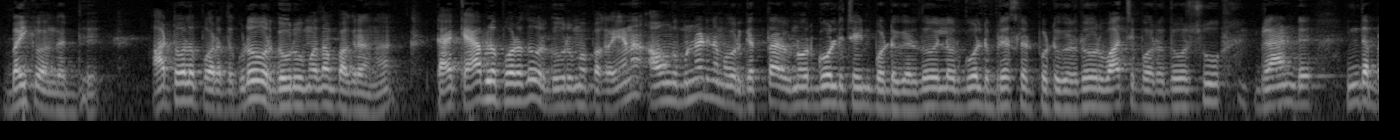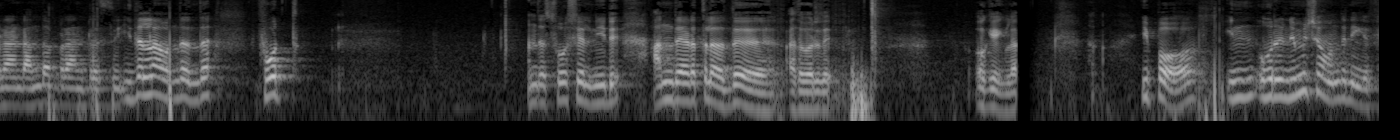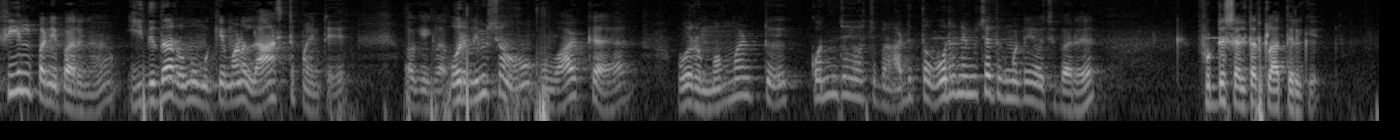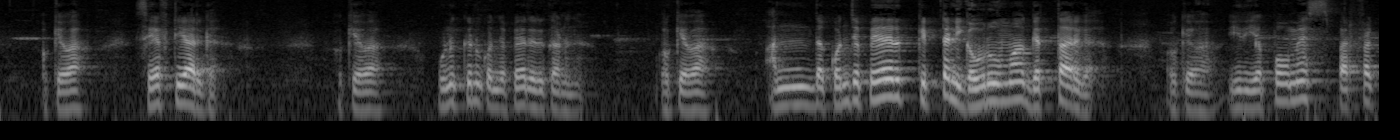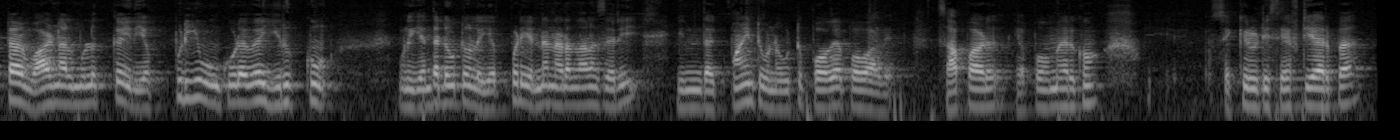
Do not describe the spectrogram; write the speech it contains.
பைக் வாங்குறது ஆட்டோவில் போகிறது கூட ஒரு கௌரவமாக தான் பார்க்குறாங்க டே கேபில் போகிறது ஒரு கௌரவமாக பார்க்குறாங்க ஏன்னா அவங்க முன்னாடி நம்ம ஒரு கெத்தாக இருக்கணும். ஒரு கோல்டு செயின் போட்டுக்கிறதோ இல்லை ஒரு கோல்டு பிரேஸ்லெட் போட்டுக்கிறதோ ஒரு வாட்ச் போடுறதோ ஒரு ஷூ பிராண்டு இந்த பிராண்ட் அந்த பிராண்ட் ட்ரெஸ்ஸு இதெல்லாம் வந்து அந்த ஃபோர்த் அந்த சோஷியல் நீடு அந்த இடத்துல வந்து அது வருது. ஓகேங்களா இப்போ இந் ஒரு நிமிஷம் வந்து நீங்கள் ஃபீல் பண்ணி பாருங்க. இதுதான் ரொம்ப முக்கியமான லாஸ்ட் பாயிண்ட்டு ஓகேங்களா ஒரு நிமிஷம் உன் வாழ்க்கை ஒரு மொமெண்ட்டு கொஞ்சம் யோசிச்சு பாரு அடுத்த ஒரு நிமிஷத்துக்கு மட்டும் யோசிச்சுப்பாரு ஃபுட்டு ஷெல்டர் கிளாத் இருக்குது ஓகேவா சேஃப்டியாக இருக்க. ஓகேவா உனக்குன்னு கொஞ்சம் பேர் இருக்கானுங்க. ஓகேவா அந்த கொஞ்சம் பேர்கிட்ட நீ கௌரவமாக கெத்தாக இருக்க. ஓகேவா இது எப்போவுமே பர்ஃபெக்டாக வாழ்நாள் முழுக்க இது எப்படியும் உன் கூடவே இருக்கும். உனக்கு எந்த டவுட்டும் இல்லை. எப்படி என்ன நடந்தாலும் சரி இந்த பாயிண்ட் உன்னை விட்டு போவே போகாது. சாப்பாடு எப்போவுமே இருக்கும். செக்யூரிட்டி சேஃப்டியாக இருப்ப.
